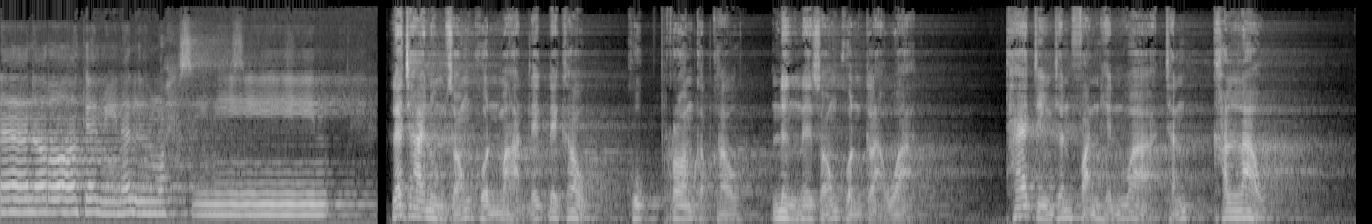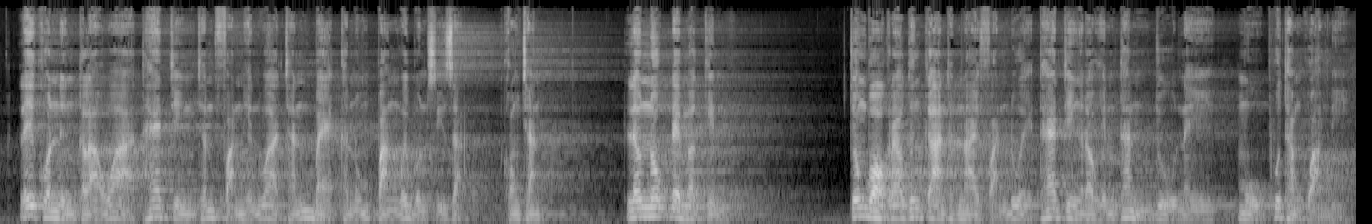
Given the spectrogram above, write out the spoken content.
إنا نراك من المحسنين และชายหนุ่มสองคนมหาดเล็กได้เข้า คุกพร้อมกับเขา หนึ่งในสองคนกล่าวว่า แท้จริงฉันฝันเห็นว่าฉันคั้นเหล้าและอีกคนหนึ่งกล่าวว่า แท้จริงฉันฝันเห็นว่าฉันแบกขนมปังไว้บนศีรษะของฉัน แล้วนกได้มากิน จงบอกเราถึงการทำนายฝันด้วย แท้จริงเราเห็นท่านอยู่ในหมู่ผู้ทำความดี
